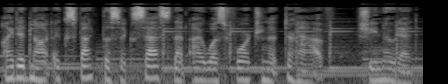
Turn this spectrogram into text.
I did not expect the success that I was fortunate to have, she noted.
